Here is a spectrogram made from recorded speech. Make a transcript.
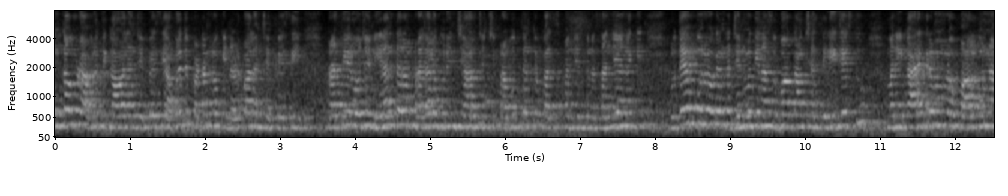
ఇంకా కూడా అభివృద్ధి కావాలని చెప్పేసి అభివృద్ధి పట్టణంలోకి నడపాలని చెప్పేసి ప్రతిరోజు నిరంతరం ప్రజల గురించి ఆలోచించి ప్రభుత్వంతో కలిసి పనిచేస్తున్న సంజయ్ అన్నకి హృదయపూర్వకంగా జన్మదిన శుభాకాంక్షలు తెలియజేస్తూ మరి ఈ కార్యక్రమంలో పాల్గొన్న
